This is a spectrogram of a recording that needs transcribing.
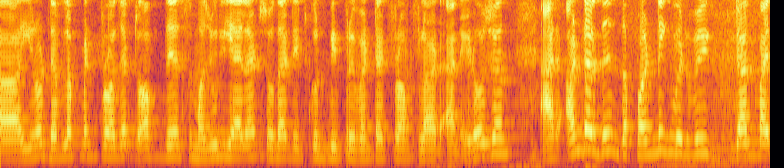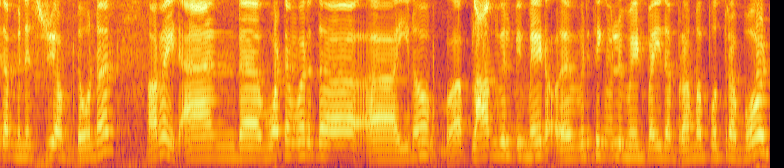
uh, you know development project of this majuli island so that it could be prevented from flood and erosions. And under this the funding will be done by the ministry of DoNER all right and uh, whatever the uh, you know uh, plan will be made everything will be made by the brahmaputra board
